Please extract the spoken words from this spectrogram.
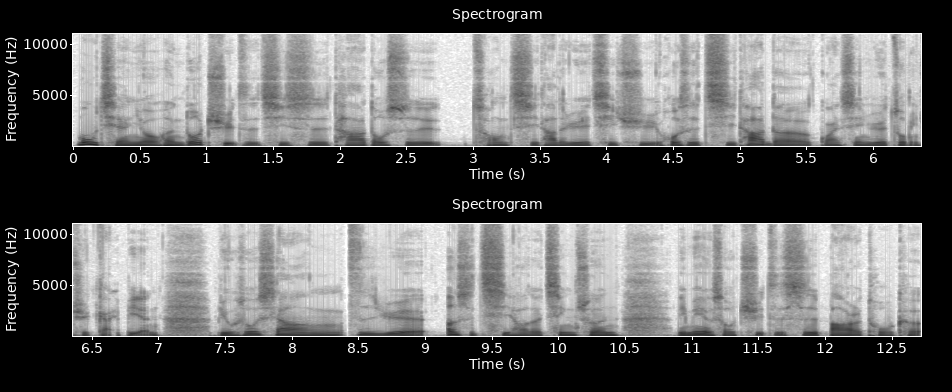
目前有很多曲子，其实它都是从其他的乐器去，或是其他的管弦乐作品去改编，比如说像四月二十七号的青春里面有首曲子是巴尔托克。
